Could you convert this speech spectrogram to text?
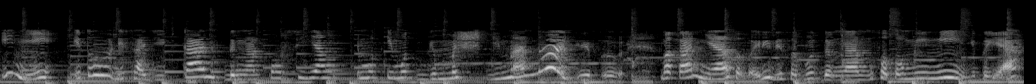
ini itu disajikan dengan porsi yang imut-imut gemes gimana gitu. Makanya soto ini disebut dengan soto mini gitu ya.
